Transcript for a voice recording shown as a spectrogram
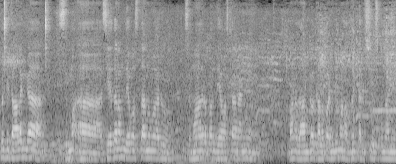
కొద్ది కాలంగా సింహ సీతారాం దేవస్థానం వారు సింహాద్రపం దేవస్థానాన్ని మన దాంట్లో కలపండి మనం అందరం కలిసి చేసుకుందని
